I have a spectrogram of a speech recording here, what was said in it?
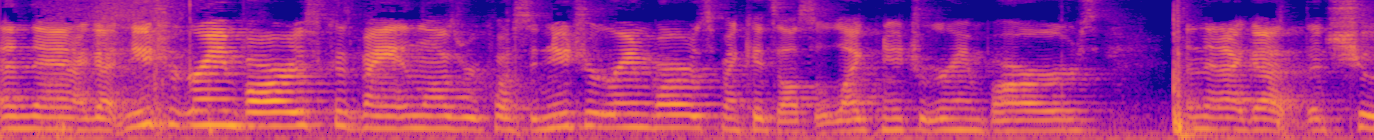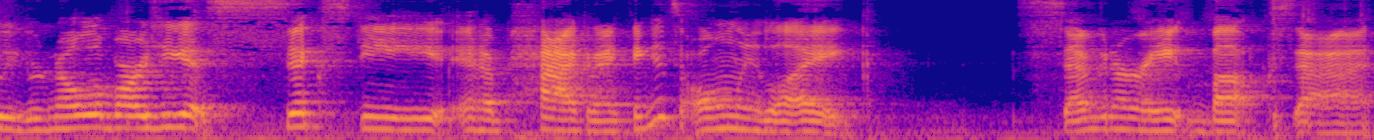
And then I got Nutri-Grain bars because my in-laws requested Nutri-Grain bars. My kids also like Nutri-Grain bars. And then I got the chewy granola bars. You get 60 in a pack, and I think it's only like seven or eight bucks at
